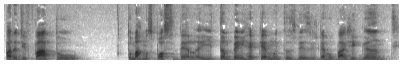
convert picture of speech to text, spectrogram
para de fato tomarmos posse dela. E também requer muitas vezes derrubar gigante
